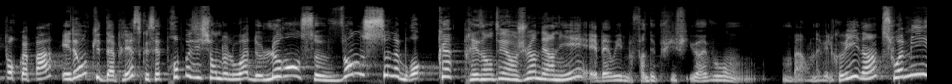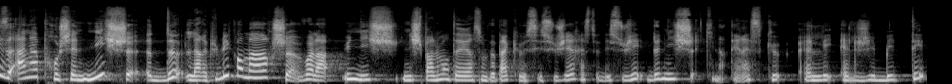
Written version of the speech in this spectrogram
pourquoi pas? Et donc d'appeler à ce que cette proposition de loi de Laurence Van Sonnebroek, présentée en juin dernier, eh ben oui, mais enfin depuis, figurez-vous, on, bah, on avait le Covid, hein, soit mise à la prochaine niche de La République en marche. Voilà, une niche, une niche parlementaire. Ça ne veut pas que ces sujets restent des sujets de niche qui n'intéressent que les LGBT+.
